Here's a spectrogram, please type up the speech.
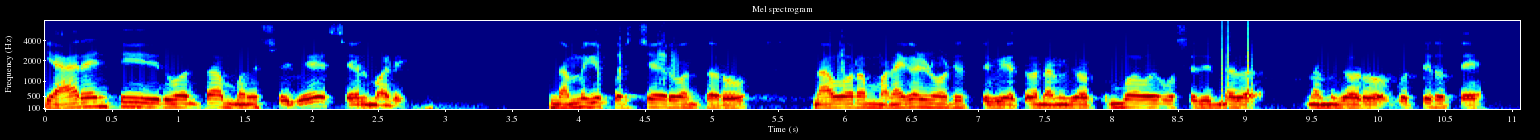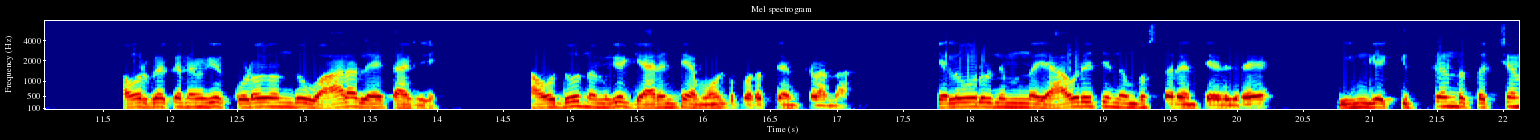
ಗ್ಯಾರಂಟಿ ಇರುವಂತ ಮನುಷ್ಯರಿಗೆ ಸೇಲ್ ಮಾಡಿ. ನಮಗೆ ಪರಿಚಯ ಇರುವಂತವ್ರು, ನಾವು ಅವರ ಮನೆಗಳು ನೋಡಿರ್ತೀವಿ ಅಥವಾ ನಮಗೆ ಅವ್ರು ತುಂಬಾ ವರ್ಷದಿಂದ ನಮಗೆ ಅವರು ಗೊತ್ತಿರುತ್ತೆ. ಅವ್ರು ಬೇಕಾದ್ರೆ ನಮಗೆ ಕೊಡೋದೊಂದು ವಾರ ಲೇಟ್ ಆಗಲಿ. ಹೌದು, ನಮಗೆ ಗ್ಯಾರಂಟಿ ಅಮೌಂಟ್ ಬರುತ್ತೆ ಅಂದ್ಕೊಳ್ಳೋಣ. ಕೆಲವರು ನಿಮ್ಮನ್ನ ಯಾವ ರೀತಿ ನಂಬಿಸ್ತಾರೆ ಅಂತ ಹೇಳಿದ್ರೆ ಹಿಂಗೆ ಕಿತ್ಕೊಂಡ ತಕ್ಷಣ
